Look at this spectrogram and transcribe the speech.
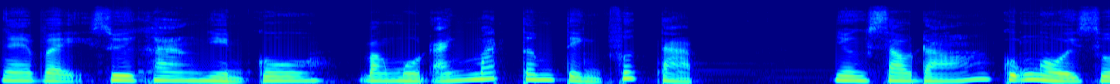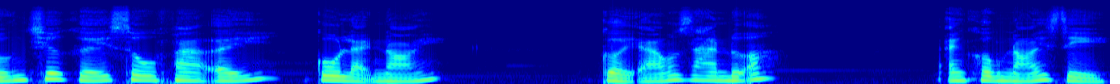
Nghe vậy Duy Khang nhìn cô bằng một ánh mắt tâm tình phức tạp. Nhưng sau đó cũng ngồi xuống chiếc ghế sofa ấy, cô lại nói. Cởi áo ra nữa. Anh không nói gì,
